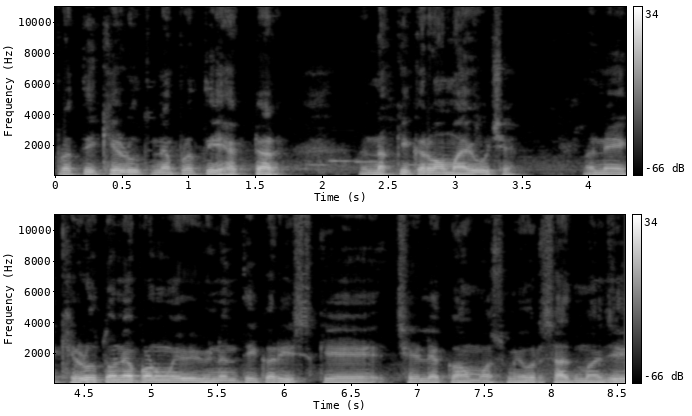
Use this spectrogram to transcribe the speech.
પ્રતિ ખેડૂતને પ્રતિ હેક્ટર નક્કી કરવામાં આવ્યું છે. અને ખેડૂતોને પણ હું એવી વિનંતી કરીશ કે છેલ્લે કમોસમી વરસાદમાં જે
